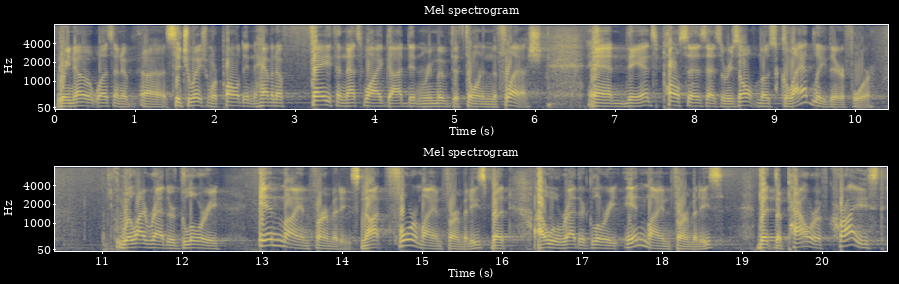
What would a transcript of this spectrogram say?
We know it wasn't a, a situation where Paul didn't have enough faith, and that's why God didn't remove the thorn in the flesh. And the answer, Paul says, as a result, most gladly, therefore, will I rather glory in my infirmities, not for my infirmities, but I will rather glory in my infirmities, that the power of Christ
